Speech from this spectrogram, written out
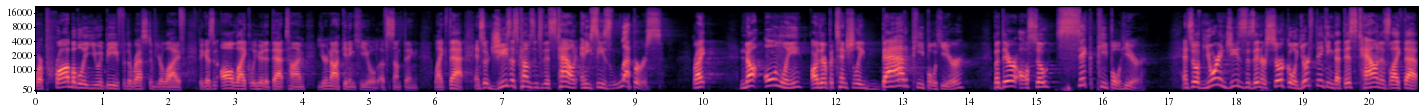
where probably you would be for the rest of your life, because in all likelihood at that time, you're not getting healed of something like that. And so, Jesus comes into this town and he sees lepers, right? Not only are there potentially bad people here, but there are also sick people here. And so if you're in Jesus' inner circle, you're thinking that this town is like that,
